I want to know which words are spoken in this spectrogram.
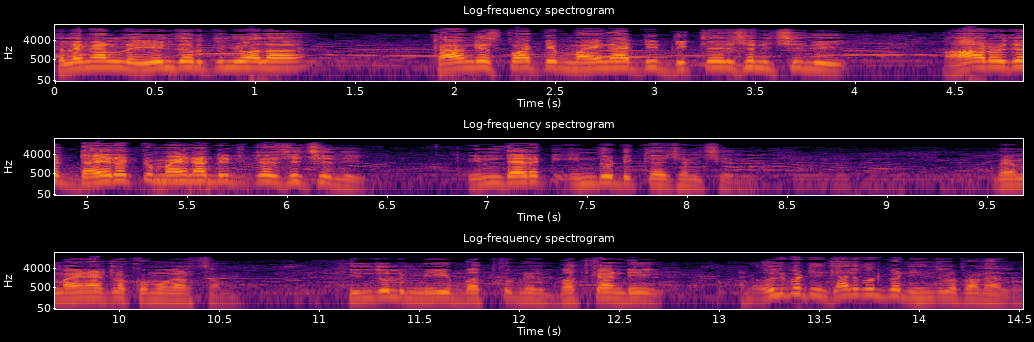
తెలంగాణలో ఏం జరుగుతుంది వాళ్ళ కాంగ్రెస్ పార్టీ మైనార్టీ డిక్లరేషన్ ఇచ్చింది. ఆ రోజు డైరెక్ట్ మైనార్టీ డిక్లరేషన్ ఇచ్చింది. ఇండైరెక్ట్ హిందూ డిక్లరేషన్ ఇచ్చింది. మేము మైనార్టీలో కుమ్మగడతాం హిందువులు మీ బతుకు మీరు బతకండి. అని వదిలిపెట్టింది గాలి వదిలిపెట్టింది హిందువుల ప్రాణాలు.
